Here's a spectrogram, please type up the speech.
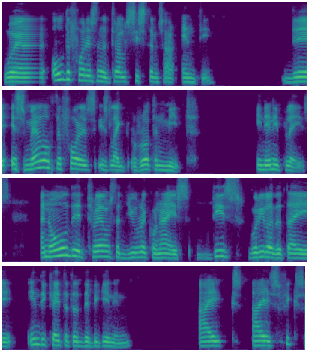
where all the forest and the trail systems are empty. The smell of the forest is like rotten meat in any place. And all the trails that you recognize, this gorilla that I indicated at the beginning, I, eyes fixed,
